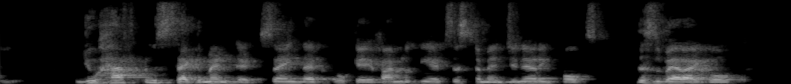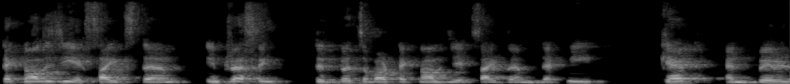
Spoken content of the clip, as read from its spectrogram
to you. You have to segment it, saying that, okay, if I'm looking at system engineering folks, this is where I go. Technology excites them. Interesting tidbits about technology excite them. Let me get and build,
